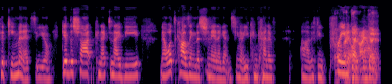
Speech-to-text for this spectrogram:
15 minutes. So, you know, give the shot, connect an IV. Now, what's causing this shenanigans? You know, you can kind of, um, if you frame uh, it like I that.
